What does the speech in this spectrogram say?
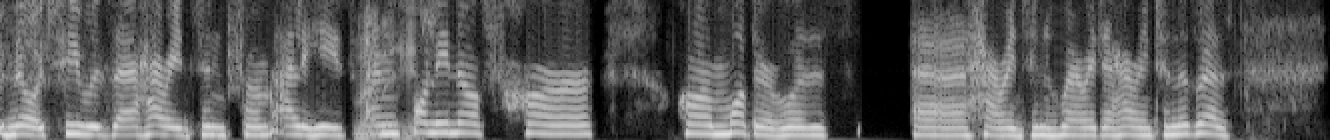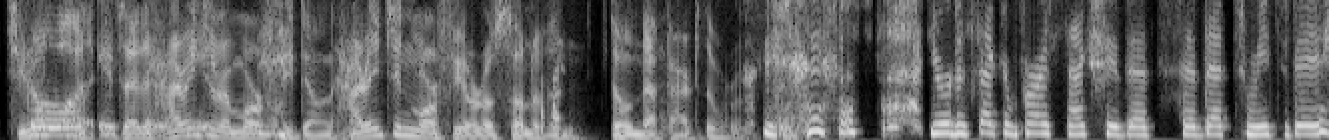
No, she was uh, Harrington from Allihies, and funny enough, her her mother was uh, Harrington, who married a Harrington as well. Do you so know what? It's, it's either Harrington it's, or Murphy down. Harrington, Murphy, or O'Sullivan down that part of the world. You're the second person actually that said that to me today,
